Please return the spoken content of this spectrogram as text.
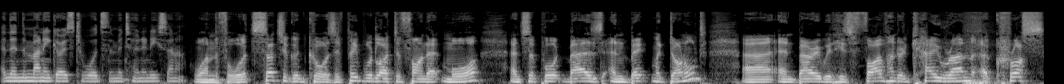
And then the money goes towards the maternity centre. Wonderful. It's such a good cause. If people would like to find out more and support Baz and Beck McDonald uh, and Barry with his 500k run across,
